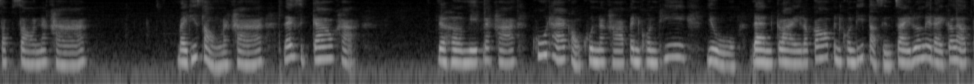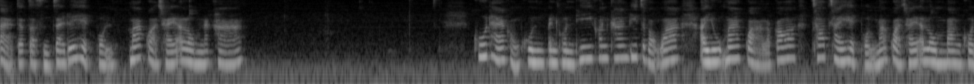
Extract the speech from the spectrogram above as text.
ซับซ้อนนะคะ ใบที่ 2 นะคะ เลข 19 ค่ะ The Hermit นะคะ คู่แท้ของคุณนะคะ เป็นคนที่อยู่แดนไกล แล้วก็เป็นคนที่ตัดสินใจเรื่องใดๆก็แล้วแต่จะตัดสินใจด้วยเหตุผลมากกว่าใช้อารมณ์นะคะ คู่แท้ของคุณเป็นคนที่ค่อนข้างที่จะแบบว่าอายุมากกว่า แล้วก็ชอบใช้เหตุผลมากกว่าใช้อารมณ์บางคน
